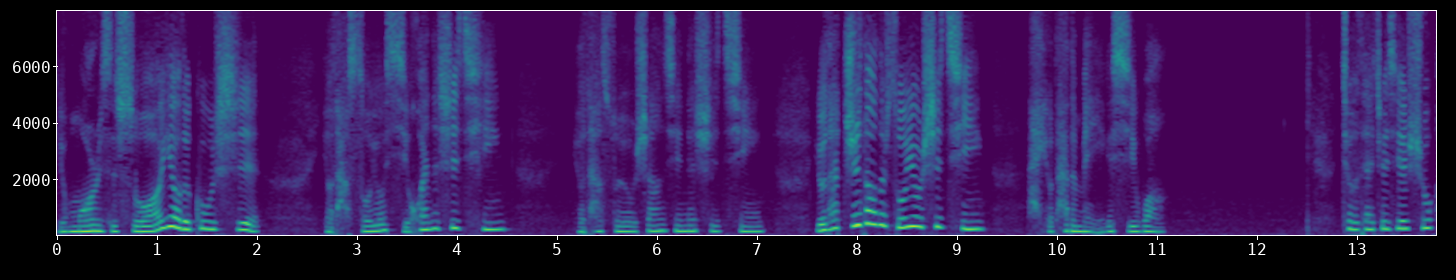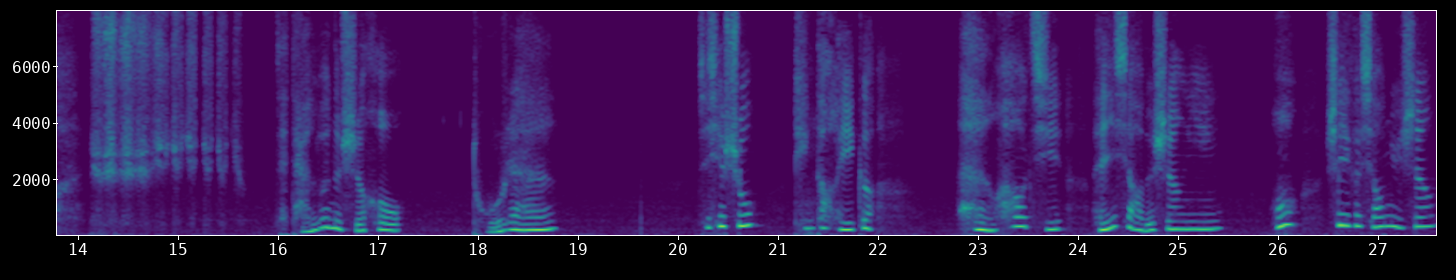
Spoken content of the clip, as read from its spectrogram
有 Morris 所有的故事，有他所有喜欢的事情，有他所有伤心的事情，有他知道的所有事情，还有他的每一个希望。就在这些书在谈论的时候，突然。这些书听到了一个很好奇很小的声音，哦，是一个小女生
